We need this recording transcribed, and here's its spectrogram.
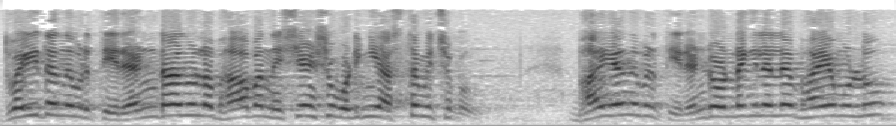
ദ്വൈത നിവൃത്തി രണ്ടെന്നുള്ള ഭാവം നിശേഷം ഒടുങ്ങി അസ്തമിച്ചു പോകും. ഭയനിവൃത്തി. രണ്ടും ഉണ്ടെങ്കിലല്ലേ ഭയമുള്ളൂ?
